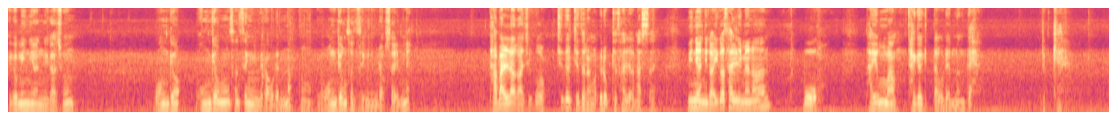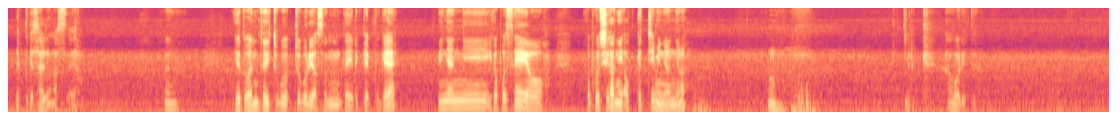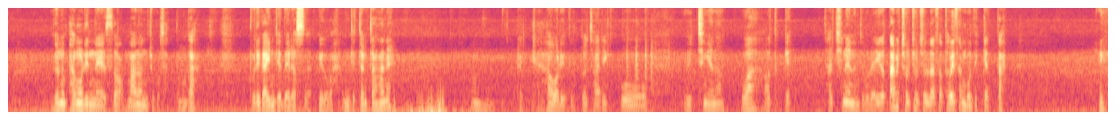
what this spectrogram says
이거 미니 언니가 준 원경 원경 선생님이라고 그랬나? 어, 원경 선생님이라고 써있네. 다 말라가지고 찌들찌들한 거 이렇게 살려놨어요. 미니 언니가 이거 살리면은 뭐 다육맘 자격 있다고 그랬는데 이렇게 예쁘게 살려놨어요. 음. 얘도 완전히 쭈글, 쭈글이었었는데 이렇게 예쁘게. 미니 언니 이거 보세요. 이거 볼 시간이 없겠지 미니 언니는? 음. 이렇게 하워리드. 이거는 방울인내에서 만 원 주고 샀던가? 뿌리가 이제 내렸어요. 이거 봐. 이제 짱짱하네? 음, 이렇게 하워리도 또 잘 있고 위층에는 와 어떻게 잘 지내는지 몰라 이거 땀이 줄줄줄 나서 더 이상 못 있겠다. 이-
